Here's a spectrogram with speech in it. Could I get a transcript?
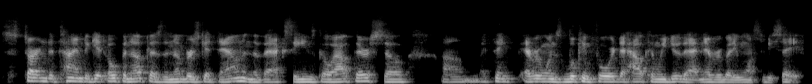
starting to time to get open up as the numbers get down and the vaccines go out there. So um, i think everyone's looking forward to how can we do that and everybody wants to be safe.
